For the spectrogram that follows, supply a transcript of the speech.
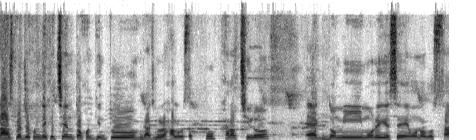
লাস্টবার যখন দেখেছেন, তখন কিন্তু গাছগুলোর হাল অবস্থা খুব খারাপ ছিল। একদমই মরে গেছে এমন অবস্থা।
